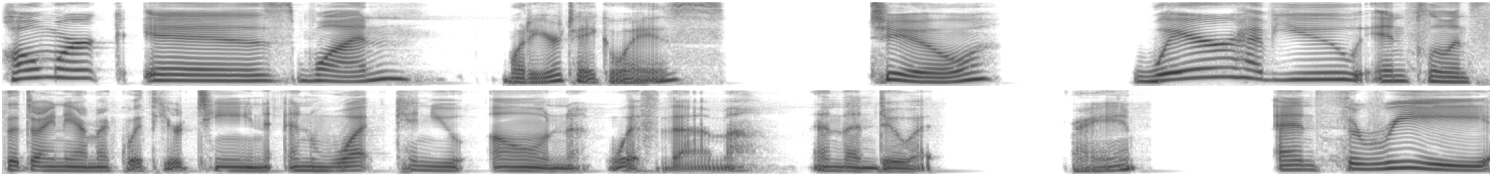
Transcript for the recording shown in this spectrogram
homework is one, what are your takeaways? Two, where have you influenced the dynamic with your teen and what can you own with them and then do it? Right. And three,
